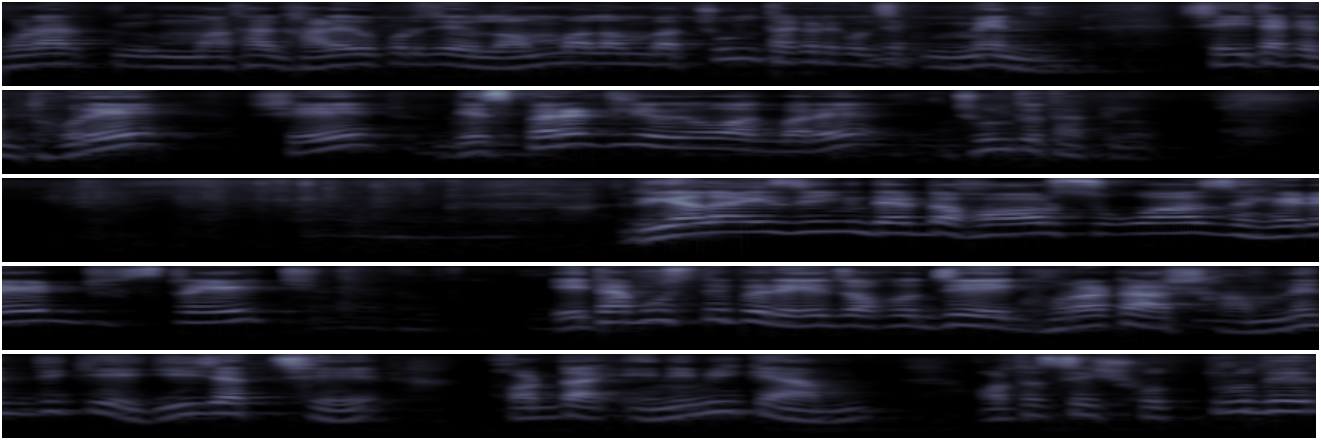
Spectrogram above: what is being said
ঘোড়ার মাথার ঘাড়ের উপরে যে লম্বা লম্বা চুল থাকে, ওটাকে বলছে মেন সেইটাকে ধরে সে ডেসপারেটলি ও একবারে ঝুলতে থাকল। Realising that the horse was headed straight এটা বুঝতে পেরে যখন যে ঘোড়াটা সামনের দিকে এগিয়ে যাচ্ছে ফর দ্য এনিমি ক্যাম্প অর্থাৎ সেই শত্রুদের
